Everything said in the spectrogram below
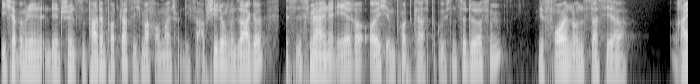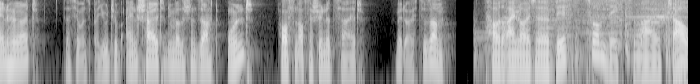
ich habe immer den, den, schönsten Part im Podcast. Ich mache auch manchmal die Verabschiedung und sage, es ist mir eine Ehre, euch im Podcast begrüßen zu dürfen. Wir freuen uns, dass ihr reinhört, dass ihr uns bei YouTube einschaltet, wie man so schön sagt, und hoffen auf eine schöne Zeit mit euch zusammen. Haut rein, Leute. Bis zum nächsten Mal. Ciao.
